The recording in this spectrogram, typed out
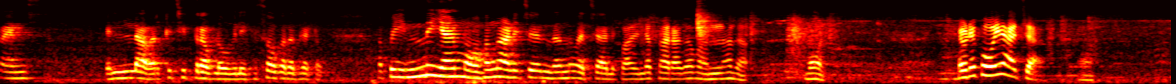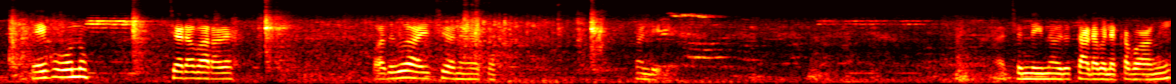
ഫ്രണ്ട്സ് എല്ലാവർക്കും ചിത്ര ബ്ലോഗിലേക്ക് സ്വാഗതം കേട്ടോ. അപ്പോൾ ഇന്ന് ഞാൻ മോഹം കാണിച്ചത് എന്തെന്ന് വെച്ചാൽ ഇപ്പോൾ അതിന്റെ പിറക വന്നതാ. മോൻ. എവിടെ പോയി ആച്ചാ ഏ പോന്നു. ചേടാ പറവേ പതിവ് കാഴ്ചയാണ് കേട്ടോ. വണ്ടി അച്ഛന്റെ നിന്ന് ഒരു തടവലൊക്കെ വാങ്ങി.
